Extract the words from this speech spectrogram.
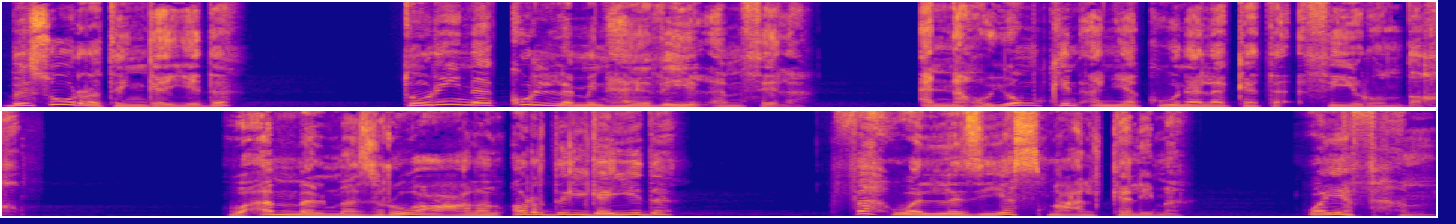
بصورة جيدة ترينا كل من هذه الأمثلة أنه يمكن أن يكون لك تأثير ضخم. وأما المزروع على الأرض الجيدة فهو الذي يسمع الكلمة ويفهم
